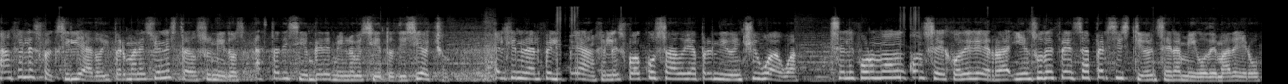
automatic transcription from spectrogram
Ángeles fue exiliado y permaneció en Estados Unidos hasta diciembre de 1918. El general Felipe Ángeles fue acusado y aprendido en Chihuahua. Se le formó un consejo de guerra y en su defensa persistió en ser amigo de Madero,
